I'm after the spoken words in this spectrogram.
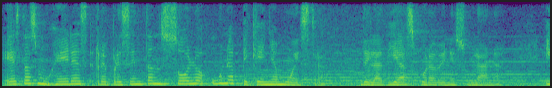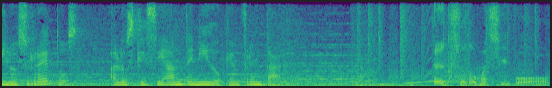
Estas mujeres representan solo una pequeña muestra de la diáspora venezolana y los retos a los que se han tenido que enfrentar. Éxodo masivo,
